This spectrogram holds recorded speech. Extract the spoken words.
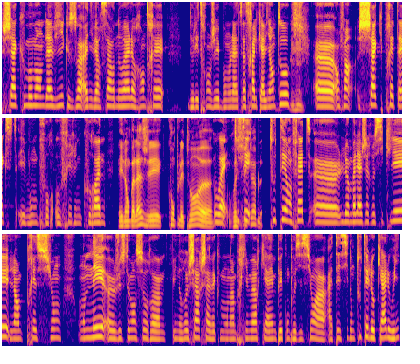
chaque moment de la vie, que ce soit anniversaire, Noël, rentrée de l'étranger. Bon là, ça sera le cas bientôt. Mhm. Euh, enfin, chaque prétexte est bon pour offrir une couronne. Et l'emballage est complètement euh, Ouais, tout est- recyclable. Tout est en fait, euh, l'emballage est recyclé, l'impression, on est justement sur une recherche avec mon imprimeur qui a MP Composition à, à Tessie, donc tout est local, oui,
